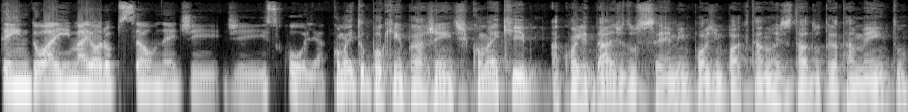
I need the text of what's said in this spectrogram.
tendo aí maior opção né, de, de escolha. Comenta um pouquinho para a gente como é que a qualidade do sêmen pode impactar no resultado do tratamento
